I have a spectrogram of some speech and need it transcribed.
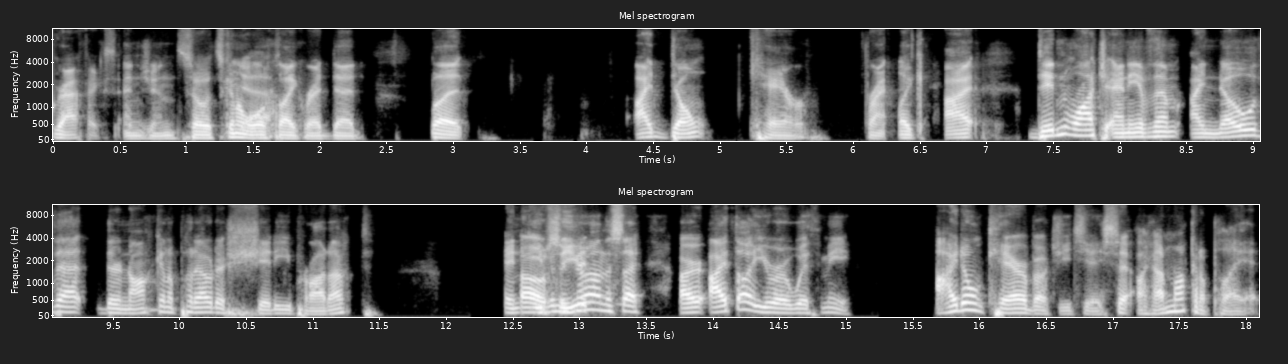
graphics engine, so it's gonna Yeah. look like Red Dead, but I don't care. Frank, like I didn't watch any of them. I know that they're not gonna put out a shitty product. And Oh, so you're it- on the side. I, I thought you were with me. I don't care about GTA 6. Like, I'm not gonna play it.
